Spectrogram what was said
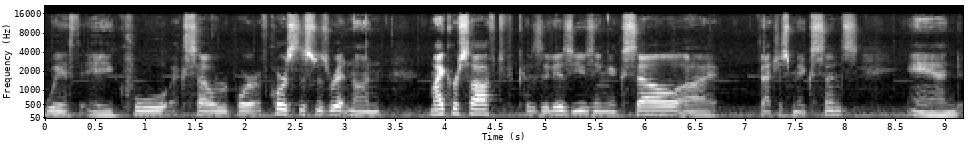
with a cool Excel report. Of course, this was written on Microsoft because it is using Excel. Uh, that just makes sense. And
